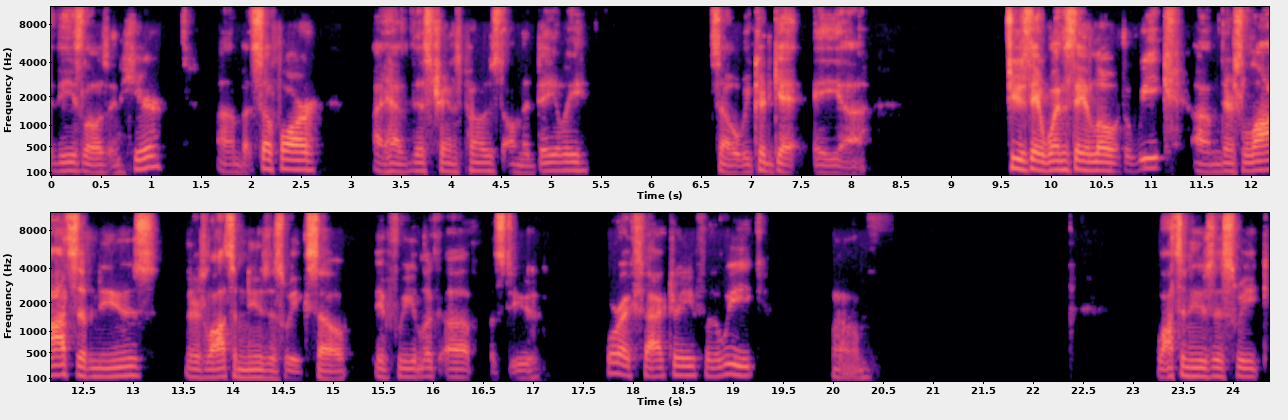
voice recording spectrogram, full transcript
these lows in here. Um, but so far, I have this transposed on the daily. So we could get a uh, Tuesday, Wednesday low of the week. Um, there's lots of news. There's lots of news this week. So if we look up, let's do Forex Factory for the week. Um, lots of news this week.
